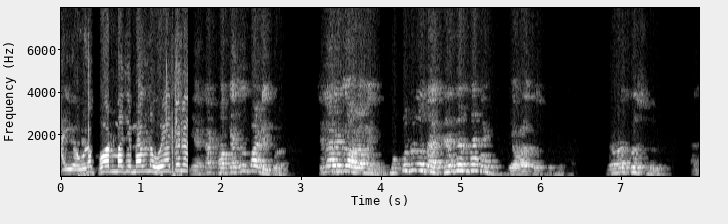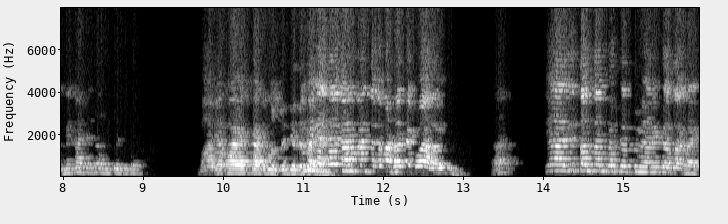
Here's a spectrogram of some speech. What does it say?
आ, एवढं फोनमध्ये मग्न होईल ना. एका ठोक्यातच पाडली तुला. तिला रे गावला म्हणजे. मग कुठून होता खरं खरं सांगायचं देवळात बसलो देवळात बसलो. आणि मी काटे चालू केलं माझ्या पायात काट बसलं तुम्ही काय? कशाला घालून? हा? ते आधी ताण ताण करतात तुम्ही आणि त्यात लागलाय.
